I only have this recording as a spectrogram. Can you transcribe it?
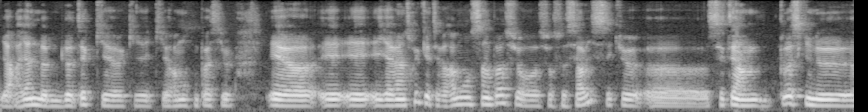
y a, rien de ma bibliothèque qui, qui, qui est vraiment compatible. Et, et, il y avait un truc qui était vraiment sympa sur, sur ce service, c'est que c'était un presque une,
